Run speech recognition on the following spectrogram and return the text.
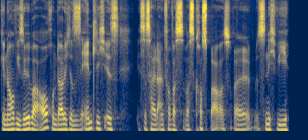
genau wie Silber auch. Und dadurch, dass es endlich ist, ist es halt einfach was, was Kostbares, weil es nicht wie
